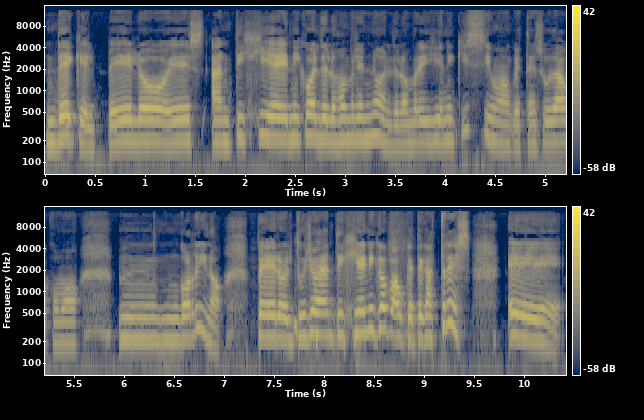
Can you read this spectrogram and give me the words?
de que el pelo es antihigiénico el de los hombres no el del hombre es higieniquísimo aunque estén sudados como mm, gorrino pero el tuyo es antihigiénico aunque tengas tres. Eh,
